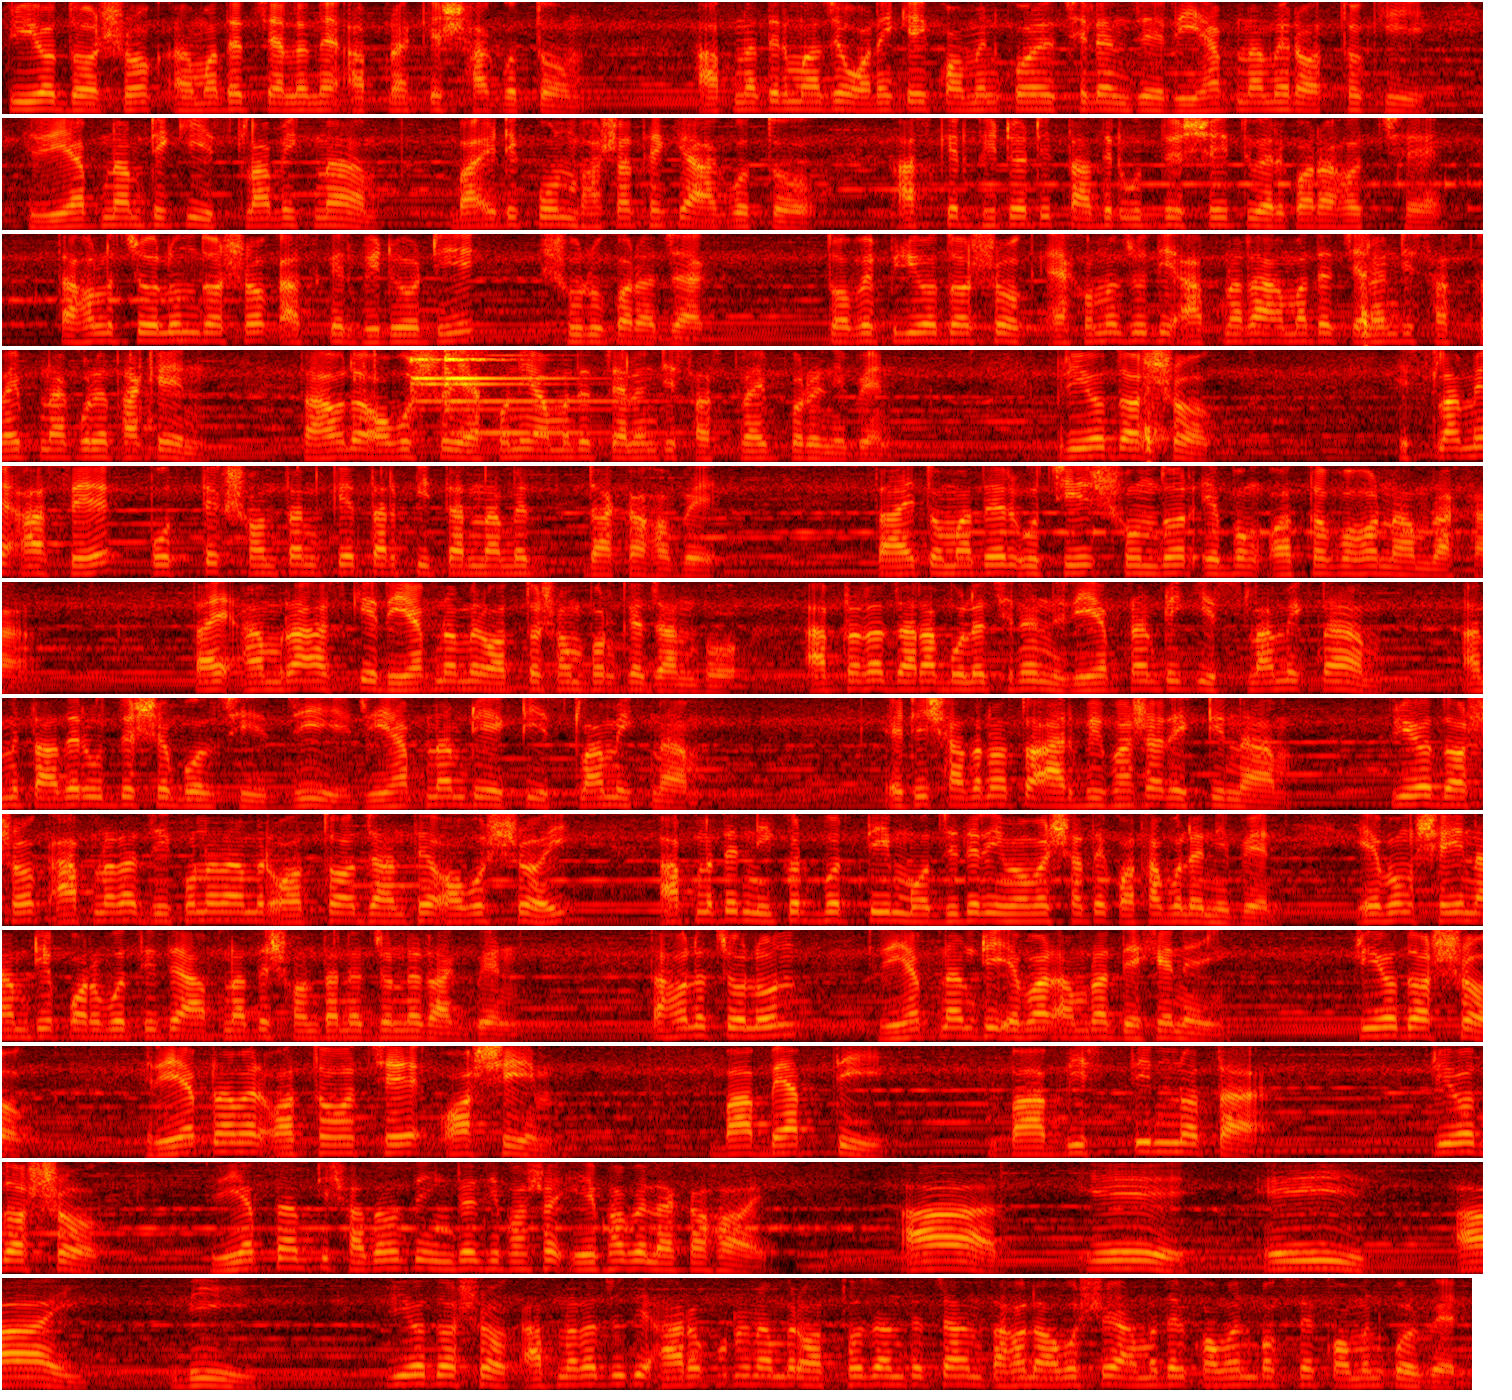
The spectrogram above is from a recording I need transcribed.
প্রিয় দর্শক, আমাদের চ্যানেলে আপনাকে স্বাগতম। আপনাদের মাঝে অনেকেই কমেন্ট করেছিলেন যে রিহাব নামের অর্থ কী? রিহাব নামটি কি ইসলামিক নাম বা এটি কোন ভাষা থেকে আগত? আজকের ভিডিওটি তাদের উদ্দেশ্যেই তৈরি করা হচ্ছে। তাহলে চলুন দর্শক, আজকের ভিডিওটি শুরু করা যাক। তবে প্রিয় দর্শক এখনও যদি আপনারা আমাদের চ্যানেলটি সাবস্ক্রাইব না করে থাকেন, তাহলে অবশ্যই এখনই আমাদের চ্যানেলটি সাবস্ক্রাইব করে নেবেন। প্রিয় দর্শক ইসলামে আছে, প্রত্যেক সন্তানকে তার পিতার নামে ডাকা হবে। তাই তোমাদের উচিত সুন্দর এবং অর্থবহ নাম রাখা। তাই আমরা আজকে রিয়াব নামের অর্থ সম্পর্কে জানব। আপনারা যারা বলেছিলেন রিয়াব নামটি কি ইসলামিক নাম, আমি তাদের উদ্দেশ্যে বলছি, জি রিহাব নামটি একটি ইসলামিক নাম। এটি সাধারণত আরবি ভাষার একটি নাম। প্রিয় দর্শক, আপনারা যে কোনো নামের অর্থ জানতে অবশ্যই আপনাদের নিকটবর্তী মসজিদের ইমামের সাথে কথা বলে নেবেন এবং সেই নামটি পরবর্তীতে আপনাদের সন্তানের জন্য রাখবেন। তাহলে চলুন, রিহাব নামটি এবার আমরা দেখে নেই। প্রিয় দর্শক, রিহাব নামের অর্থ হচ্ছে অসীম বা ব্যাপ্তি বা বিস্তীর্ণতা। প্রিয় দর্শক রিয়াব নামটি সাধারণত ইংরেজি ভাষায় এভাবে লেখা হয়, R, A, H, I, B. প্রিয় দর্শক, আপনারা যদি আরও কোনো নামের অর্থ জানতে চান, তাহলে অবশ্যই আমাদের কমেন্ট বক্সে কমেন্ট করবেন।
